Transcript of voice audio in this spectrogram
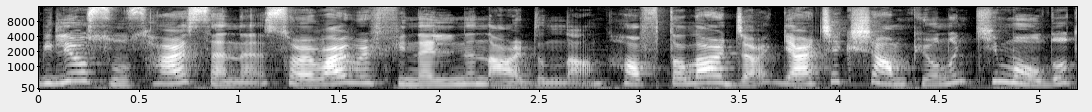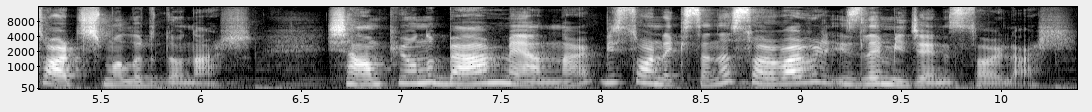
Biliyorsunuz her sene Survivor finalinin ardından haftalarca gerçek şampiyonun kim olduğu tartışmaları döner. Şampiyonu beğenmeyenler bir sonraki sene Survivor izlemeyeceğini söyler.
